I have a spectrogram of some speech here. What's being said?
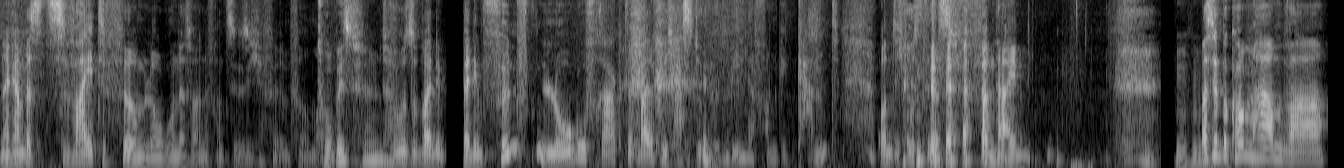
Und dann kam das zweite Firmenlogo und das war eine französische Filmfirma. Tobis Film? Wo so bei dem, bei dem fünften Logo fragte Ralf mich, hast du irgendwen davon gekannt? Und ich musste das verneinen. Mhm. Was wir bekommen haben, war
